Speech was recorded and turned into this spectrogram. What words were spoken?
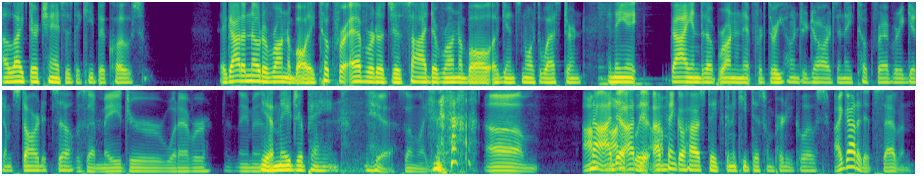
I like their chances to keep it close. They got to know to run the ball. They took forever to decide to run the ball against Northwestern, and ain't guy ended up running it for 300 yards, and they took forever to get him started. So Was that Major whatever his name is? yeah, major pain. Yeah, something like that. um, I'm, no, I, I, honestly, I I'm- think Ohio State's going to keep this one pretty close. I got it at seven.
